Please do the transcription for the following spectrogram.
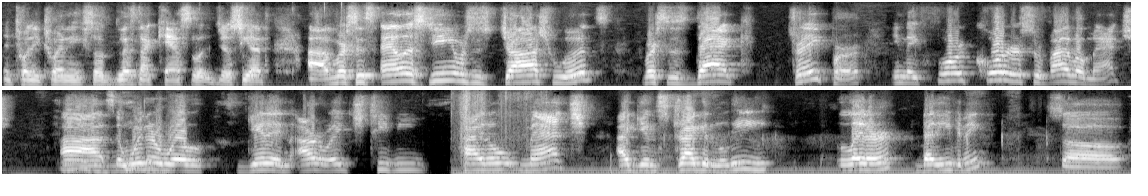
in 2020. So let's not cancel it just yet. Uh, versus LSG versus Josh Woods versus Dak Draper in a four-corner survival match. Uh, the winner will get an ROH TV title match against Dragon Lee later that evening. So,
